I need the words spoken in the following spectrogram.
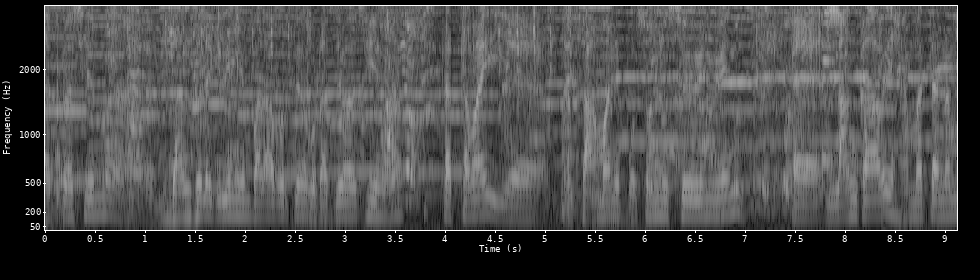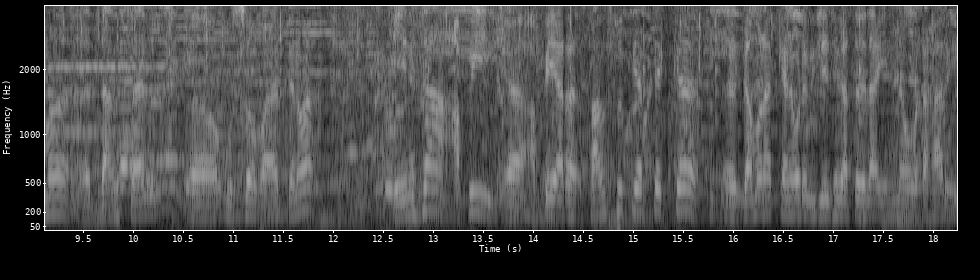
ඇත්ත වශයෙන්ම දන්සල කිරීමෙන් බලාපොරොත්තු වෙන ගොඩක් දේවල් තියෙනවා. ඒකත් තමයි අ, සාමාන්‍ය පොසොන් උත්සව වෙනුවෙන් අ, ලංකාවේ හැමතැනම දන්සල් අ, උත්සව පවත්වනවා. ඒ නිසා අපි අ, අපේ අර සංස්කෘතියත් එක්ක අ, ගමනක් යනකොට විදේශගත වෙලා ඉන්නකොට හරි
